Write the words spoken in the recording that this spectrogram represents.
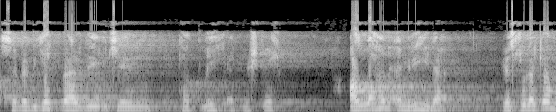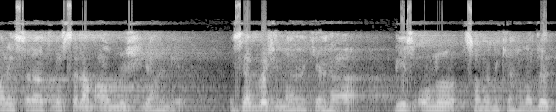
sebebiyet verdiği için tatlik etmiştir. Allah'ın emriyle Resul-i Ekrem aleyhissalatü vesselam almış yani zevvecinâkeha biz onu sana nikahladık.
